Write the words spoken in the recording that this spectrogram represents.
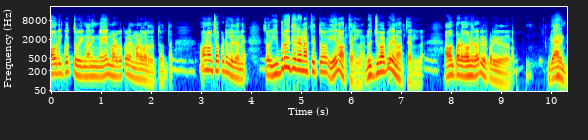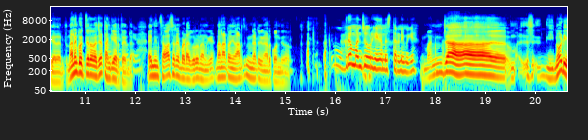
ಅವ್ನಿಗೆ ಗೊತ್ತು ಈಗ ನನಗೆ ಏನು ಮಾಡಬೇಕು ಏನು ಮಾಡಬಾರ್ದಿತ್ತು ಅಂತ. ಅವನು ಅವ್ನು ಚೌಕಟ್ಟಲ್ಲಿದ್ದಾನೆ. ಸೊ ಇಬ್ಬರು ಇದ್ದಿದ್ರೆ ಏನಾಗ್ತಿತ್ತು? ಏನೂ ಆಗ್ತಾ ಇರಲಿಲ್ಲ. ನಿಜವಾಗ್ಲೂ ಏನೂ ಆಗ್ತಾ ಇರಲಿಲ್ಲ. ಅವನ ಪಡೆಗೆ ಅವನಿರೋರು ಇವ್ರ ಪಡೆಗೆ ಇರೋರು. ಗ್ಯಾರಂಟಿ ಅದಂತ. ನನಗೆ ಗೊತ್ತಿರೋ ರಜೆ ಹಂಗೆ ಇರ್ತಾ ಇದ್ದ ಏ ನಿನ್ನ ಸವಾಸನೆ ಬೇಡ ಗುರು ನನಗೆ. ನಾನು ಆಟ ನೀನು ಆಡ್ತೀನಿ ನಿನ್ನ ಆಟ ನೀನು ಆಡ್ಕೊಂಡಿರೋರು ಉಗ್ರ ಮಂಜು ಅವ್ರು ಹೇಗೆ ಅನ್ನಿಸ್ತಾರೆ ನಿಮಗೆ? ಮಂಜ ನೋಡಿ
